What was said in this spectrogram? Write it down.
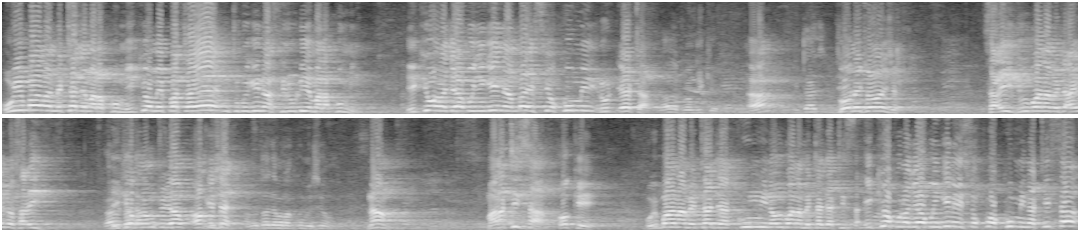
huyu bwana ametaja mara kumi ikiwa umepata yeye mtu mwingine asirudie mara kumi ikiwa na jawabu nyingine ambaye sio kumi leta Haya tuandike. Ha? Wewe unaitwa nani Sheikh? Said. Huyu bwana anaitwa saidi Ikiwa kuna mtu jawabu, okay. Ametaja mara kumi sio? Naam. Mara tisa. Okay. Huyu bwana ametaja kumi na huyu bwana ametaja tisa. Ikiwa kuna jawabu ingine isiyokuwa kumi na tisa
